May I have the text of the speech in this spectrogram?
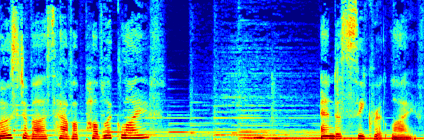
Most of us have a public life and a secret life.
